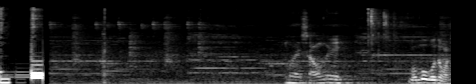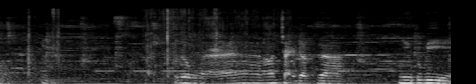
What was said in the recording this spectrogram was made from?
16 ghi bố mua bố rồi. Dùng để nó chạy được uh, như tubi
